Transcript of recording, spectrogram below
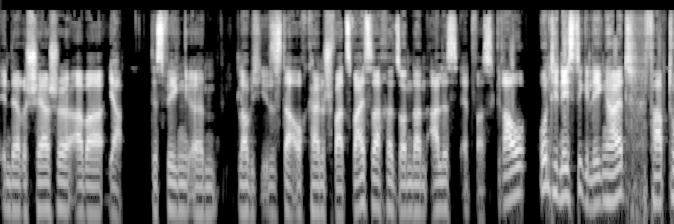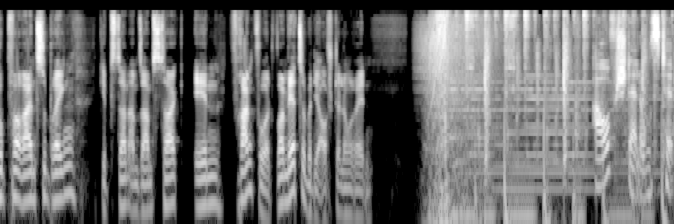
in der Recherche. Aber ja, deswegen ähm, glaube ich, ist es da auch keine Schwarz-Weiß-Sache, sondern alles etwas grau. Und die nächste Gelegenheit, Farbtupfer reinzubringen, gibt es dann am Samstag in Frankfurt. Wollen wir jetzt über die Aufstellung reden? Aufstellungstipp.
